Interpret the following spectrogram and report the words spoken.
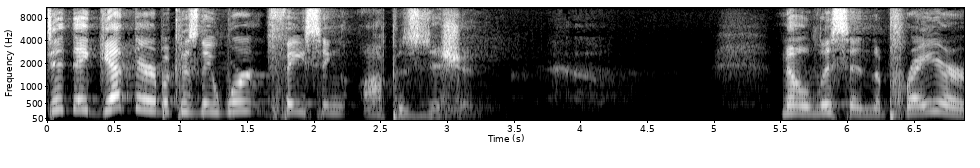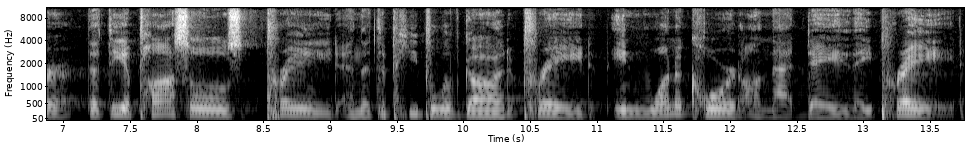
Did they get there because they weren't facing opposition? No, listen, the prayer that the apostles prayed and that the people of God prayed in one accord on that day, they prayed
